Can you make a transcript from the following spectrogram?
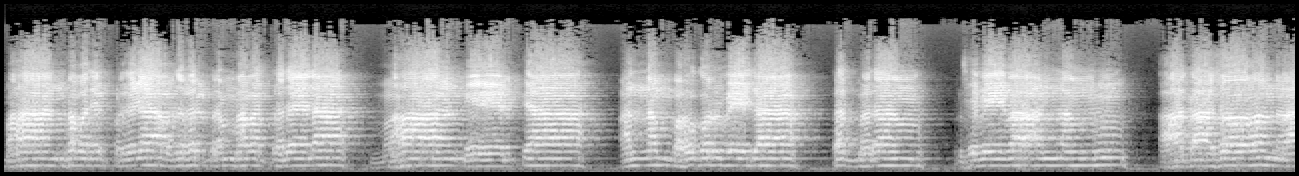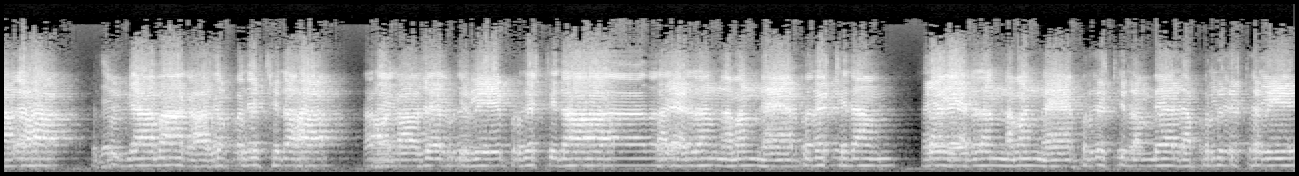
महान् भवति प्रजया वधुभिर्ब्रह्मवत्तदेन महान् कीर्त्या अन्नम् बहुकुर्वेद। तद्वदम् पृथिवी वा अन्नम् पृथिव्यामाकाशप्रतिष्ठितः आकाशे पृथिवी प्रतिष्ठिता। एतदन्नमन्ने प्रतिष्ठितम्। एतदन्नमन्ने प्रतिष्ठितम् वेद प्रतिष्ठति।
